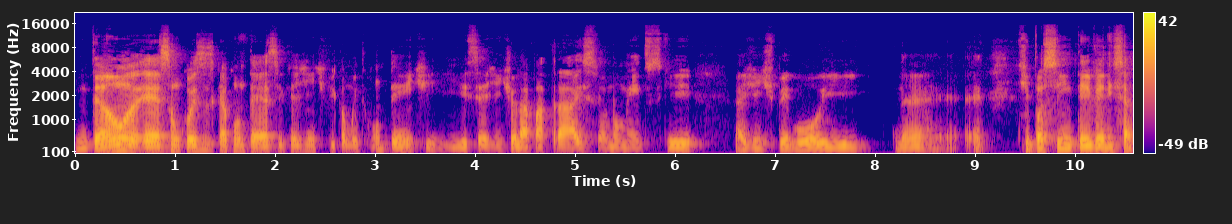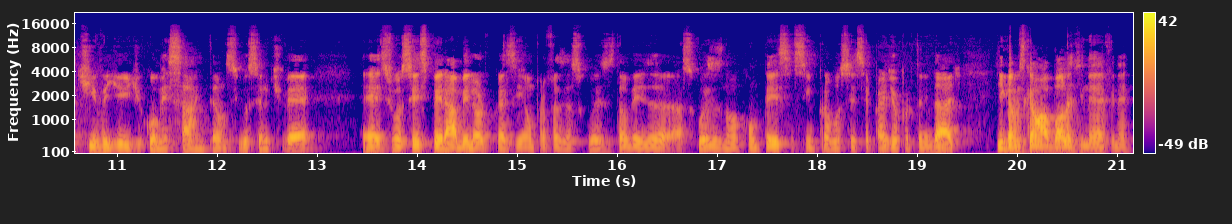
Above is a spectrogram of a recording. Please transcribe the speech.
Então, é, são coisas que acontecem que a gente fica muito contente e se a gente olhar para trás, são momentos que a gente pegou e, né, é, tipo assim, teve a iniciativa de, de começar. Então, se você não tiver é, se você esperar a melhor ocasião para fazer as coisas, talvez as coisas não aconteçam assim para você, você perde a oportunidade. Digamos que é uma bola de neve, né?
